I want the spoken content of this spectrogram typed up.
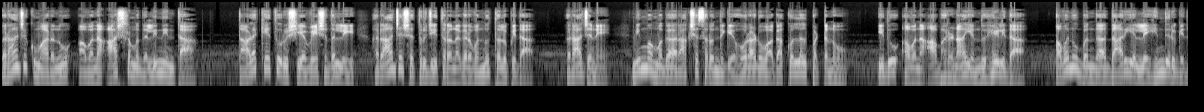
ರಾಜಕುಮಾರನು ಅವನ ಆಶ್ರಮದಲ್ಲಿ ನಿಂತ. ತಾಳಕೇತು ಋಷಿಯ ವೇಷದಲ್ಲಿ ರಾಜಶತ್ರುಜೀತರ ನಗರವನ್ನು ತಲುಪಿದ. ರಾಜನೇ, ನಿಮ್ಮ ಮಗ ರಾಕ್ಷಸರೊಂದಿಗೆ ಹೋರಾಡುವಾಗ ಕೊಲ್ಲಲ್ಪಟ್ಟನು. ಇದು ಅವನ ಆಭರಣ ಎಂದು ಹೇಳಿದ. ಅವನು ಬಂದ ದಾರಿಯಲ್ಲೇ ಹಿಂದಿರುಗಿದ.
